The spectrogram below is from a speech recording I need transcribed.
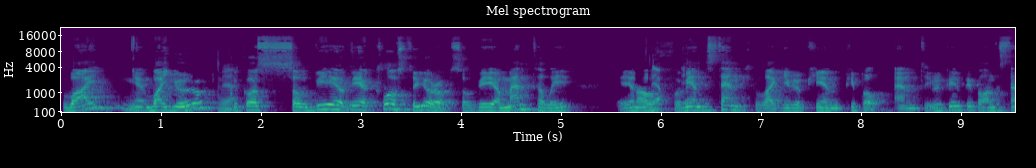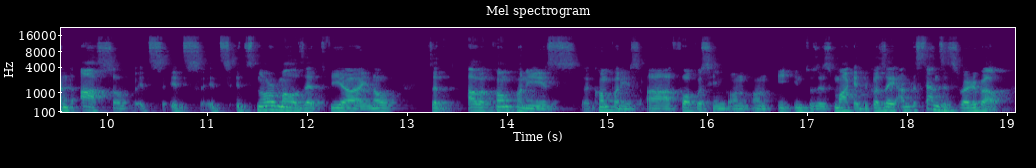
Why? Why Europe? Yeah. Because so we are, we are close to Europe. So we are mentally, you know yeah. we understand like european people and european people understand us so it's it's it's it's normal that we are you know that our companies companies are focusing on on into this market because they understand this very well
